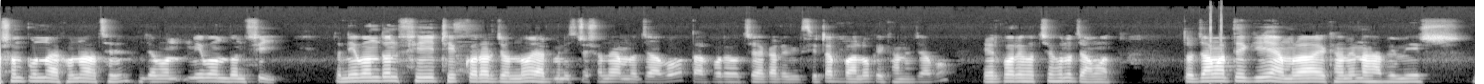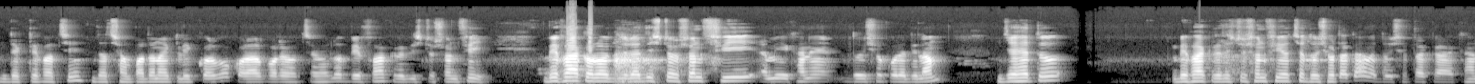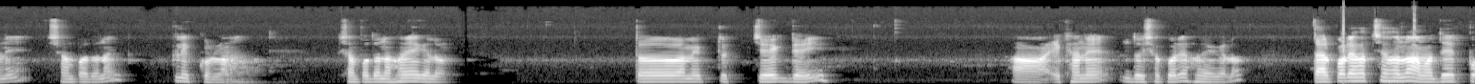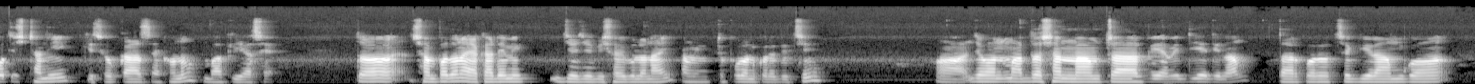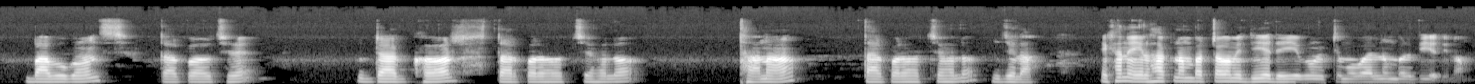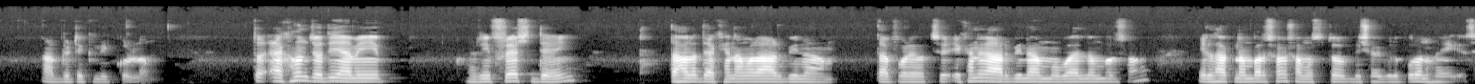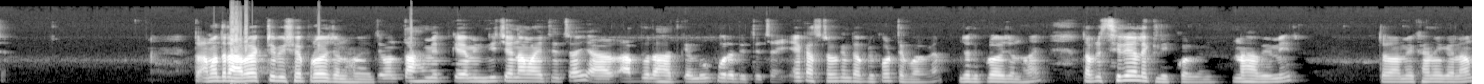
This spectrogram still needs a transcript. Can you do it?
অসম্পূর্ণ এখনও আছে, যেমন নিবন্ধন ফি তো নিবন্ধন ফি ঠিক করার জন্য অ্যাডমিনিস্ট্রেশনে আমরা যাব, তারপরে হচ্ছে একাডেমিক সিট বালক এখানে যাব। এরপরে হচ্ছে হলো জামাত। তো জামাতে গিয়ে আমরা এখানে নাহাবিমির দেখতে পাচ্ছি। যা সম্পাদনায় ক্লিক করব, করার পরে হচ্ছে হলো Befaq registration fee Befaq registration fee আমি এখানে দুইশো করে দিলাম। যেহেতু বেফাক রেজিস্ট্রেশন ফি হচ্ছে দুইশো টাকা, আমি দুইশো টাকা এখানে সম্পাদনায় ক্লিক করলাম। সম্পাদনা হয়ে গেল। তো আমি একটু চেক দেই। এখানে দুইশো করে হয়ে গেল। তারপরে হচ্ছে হলো আমাদের প্রতিষ্ঠানিক কিছু কাজ এখনও বাকি আছে। তো সম্পাদনা একাডেমিক যে যে বিষয়গুলো নাই, আমি একটু পূরণ করে দিচ্ছি। যেমন মাদ্রাসার নামটা আরবি আমি দিয়ে দিলাম। তারপর হচ্ছে গ্রামগঞ্জ, বাবুগঞ্জ, তারপর হচ্ছে ডাকঘর, তারপরে হচ্ছে হলো থানা, তারপরে হচ্ছে হলো জেলা। এখানে এলহাক নাম্বারটাও আমি দিয়ে দিই এবং একটি মোবাইল নাম্বার দিয়ে দিলাম। আপডেটে ক্লিক করলাম। তো এখন যদি আমি রিফ্রেশ দেই, তাহলে দেখেন আমার আরবি নাম, তারপরে হচ্ছে এখানে আরবি নাম, মোবাইল নম্বর সহ, এলহাক নাম্বার সহ সমস্ত বিষয়গুলো পূরণ হয়ে গেছে। তো আমাদের আরও একটি বিষয় প্রয়োজন হয়, যেমন তাহমিদকে আমি নিচে নামাইতে চাই আর আব্দুল আহাদকে আমি উপরে দিতে চাই। এই কাজটাও কিন্তু আপনি করতে পারবেন, যদি প্রয়োজন হয়। তো আপনি সিরিয়ালে ক্লিক করবেন নাহাবিমির তো আমি এখানে গেলাম,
